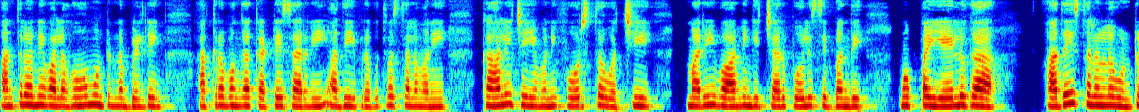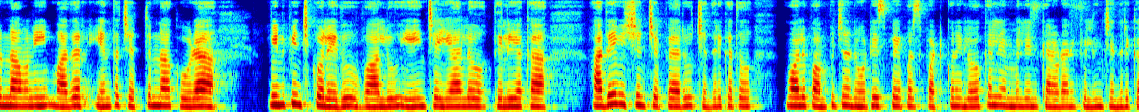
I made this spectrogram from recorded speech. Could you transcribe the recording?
అంతలోనే వాళ్ళ హోమ్ ఉంటున్న బిల్డింగ్ అక్రమంగా కట్టేశారని అది ప్రభుత్వ స్థలమని ఖాళీ చేయమని ఫోర్స్తో వచ్చి మరీ వార్నింగ్ ఇచ్చారు పోలీస్ సిబ్బంది. ముప్పై ఏళ్ళుగా అదే స్థలంలో ఉంటున్నామని మదర్ ఎంత చెప్తున్నా కూడా వినిపించుకోలేదు. వాళ్ళు ఏం చెయ్యాలో తెలియక అదే విషయం చెప్పారు చంద్రికతో. వాళ్ళు పంపించిన నోటీస్ పేపర్స్ పట్టుకుని లోకల్ ఎమ్మెల్యేని కలవడానికి వెళ్ళిన చంద్రిక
